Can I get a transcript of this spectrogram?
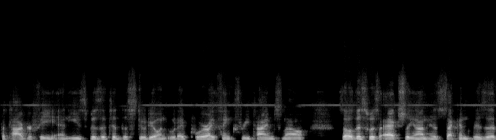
photography, and he's visited the studio in Udaipur, I think, three times now. So this was actually on his second visit,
